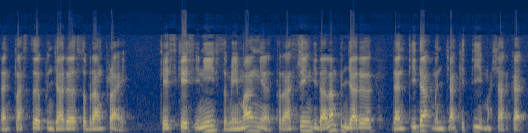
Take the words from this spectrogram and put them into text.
dan kluster penjara seberang perai. Kes-kes ini sememangnya terasing di dalam penjara dan tidak menjangkiti masyarakat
